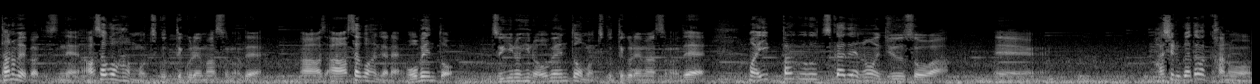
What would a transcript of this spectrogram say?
頼めばですね朝ごはんも作ってくれますのであ朝ごはんじゃないお弁当。次の日のお弁当も作ってくれますので、まあ、1泊2日での重走は、えー走る方は可能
